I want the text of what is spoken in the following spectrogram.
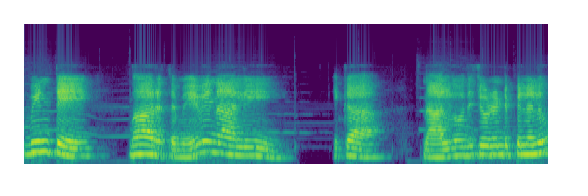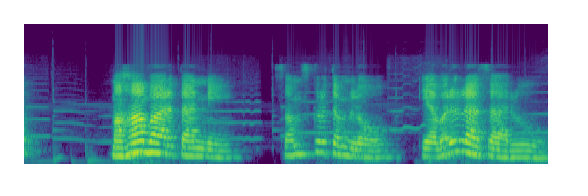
వింటే భారతమే వినాలి. ఇక నాలుగవది చూడండి పిల్లలు. మహాభారతాన్ని సంస్కృతంలో ఎవరు రాశారు?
